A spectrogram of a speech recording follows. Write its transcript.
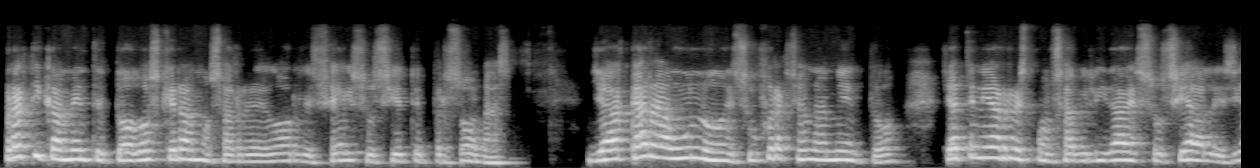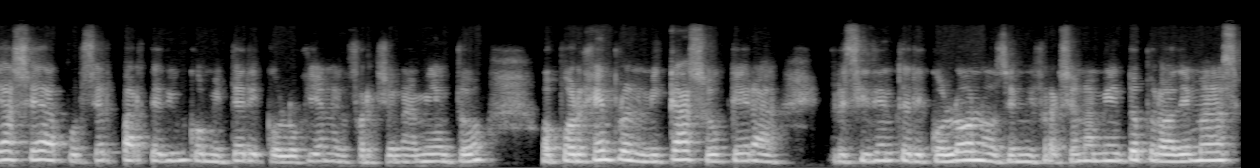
prácticamente todos, que éramos alrededor de seis o siete personas, ya cada uno en su fraccionamiento ya tenía responsabilidades sociales, ya sea por ser parte de un comité de ecología en el fraccionamiento, o por ejemplo en mi caso, que era presidente de colonos de mi fraccionamiento, pero además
